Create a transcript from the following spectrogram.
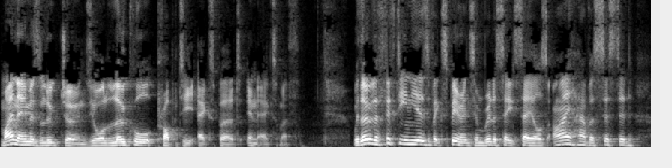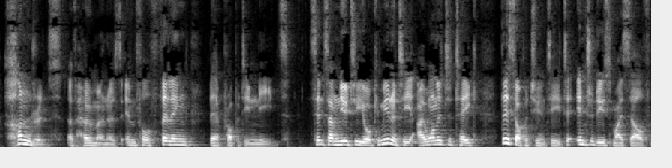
My name is Luke Jones, your local property expert in Exmouth. With over 15 years of experience in real estate sales, I have assisted hundreds of homeowners in fulfilling their property needs. Since I'm new to your community, I wanted to take this opportunity to introduce myself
